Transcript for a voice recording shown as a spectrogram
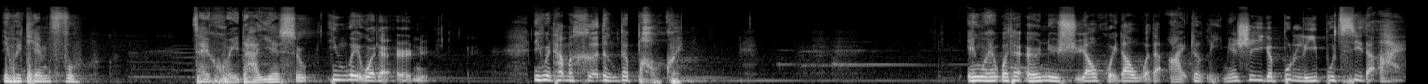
因为天父在回答耶稣：“因为我的儿女，因为他们何等的宝贵，因为我的儿女需要回到我的爱的里面，是一个不离不弃的爱，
